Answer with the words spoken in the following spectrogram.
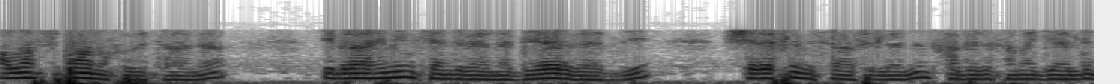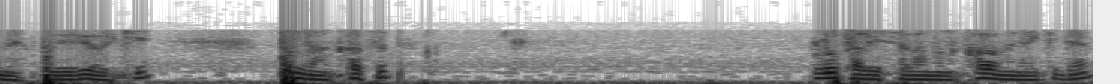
Allah subhanahu ve teala İbrahim'in kendilerine değer verdiği şerefli misafirlerinin haberi sana geldi mi buyuruyor ki bundan kasıt Lut Aleyhisselam'ın kavmine giden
